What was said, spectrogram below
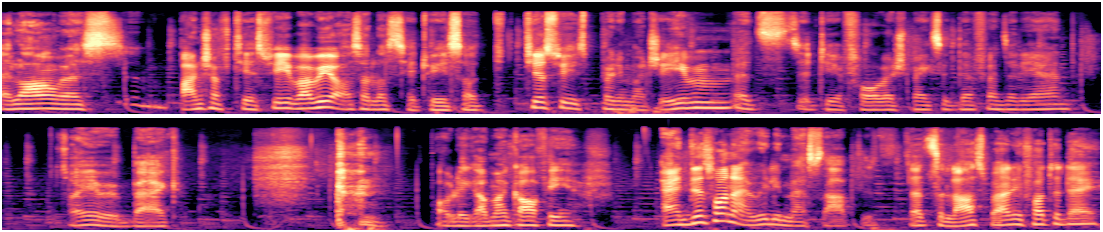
along with a bunch of 3 but we also lost 3 so tier 3 is pretty much even. It's the tier 4 which makes a difference at the end. So here we're back. Probably got my coffee. And this one I really messed up. That's the last rally for today.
